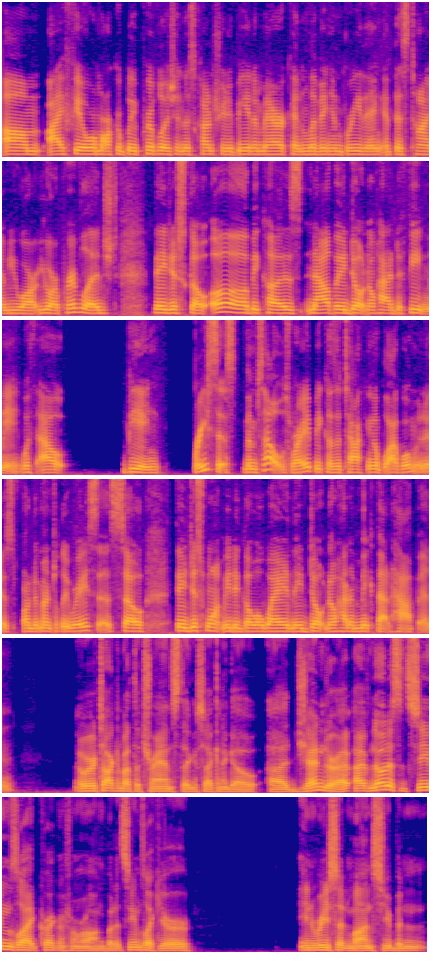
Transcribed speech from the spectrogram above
um, I feel remarkably privileged in this country to be an American living and breathing at this time. You are you are privileged. They just go, oh, because now they don't know how to defeat me without being racist themselves, right? Because attacking a black woman is fundamentally racist. So they just want me to go away and they don't know how to make that happen. We were talking about the trans thing a second ago. Uh, gender, I, I've noticed it seems like, correct me if I'm wrong, but it seems like you're, in recent months, you've been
